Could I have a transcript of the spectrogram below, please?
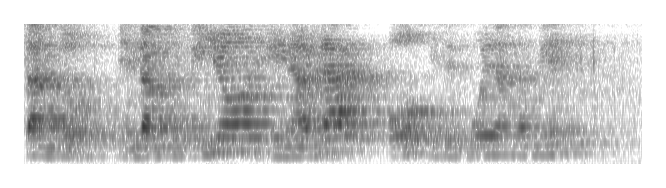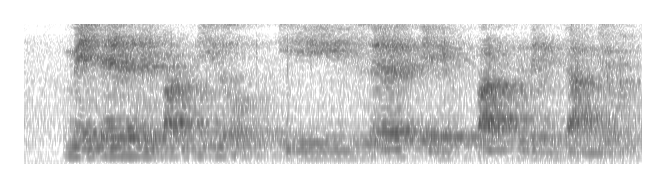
tanto en dar su opinión, en hablar o que se pueda también meter en el partido y ser eh, parte del cambio.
